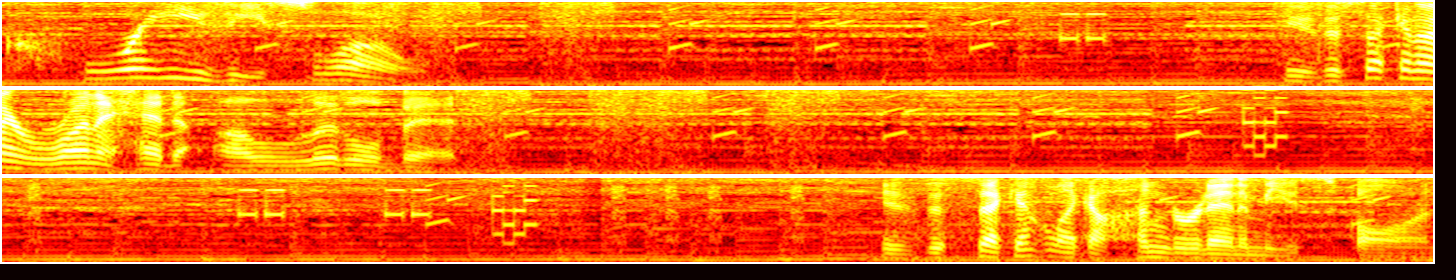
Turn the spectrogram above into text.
crazy slow. Because the second I run ahead a little bit, is the second like a hundred enemies spawn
